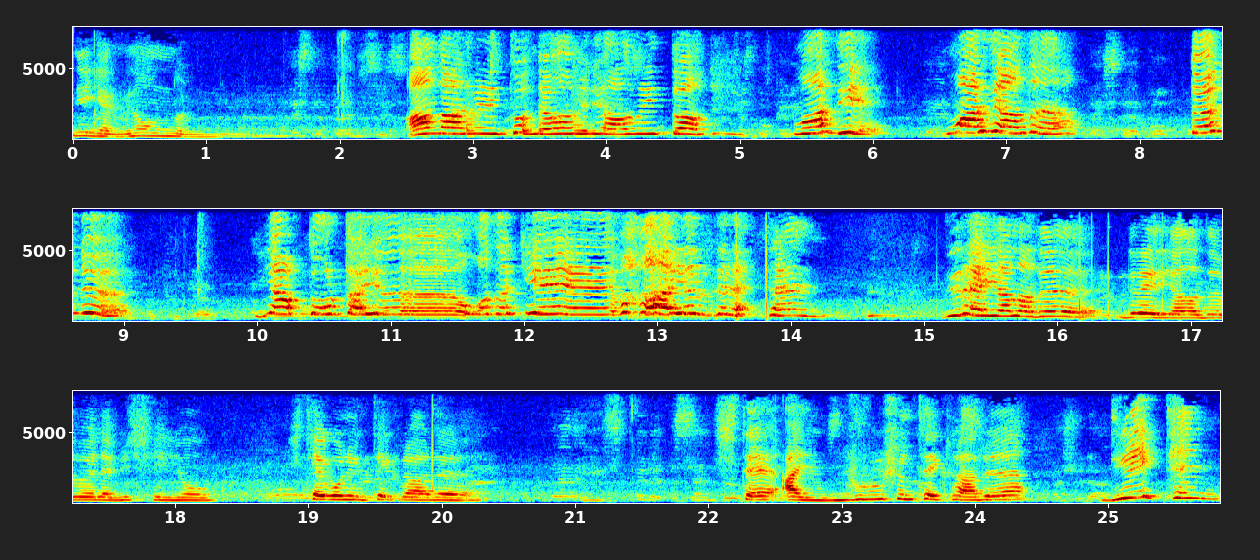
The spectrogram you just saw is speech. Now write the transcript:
Niye gelmedi onu da bilmiyorum. Anda Albrightson devam ediyor. Albrightson. Mardi. Mardi aldı. Döndü. Yaptı ortayı. Okazaki. Hayır direkten. Direği yaladı. Direği yaladı. Böyle bir şey yok. Golün tekrarı. İşte ay vuruşun tekrarı. Direkten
